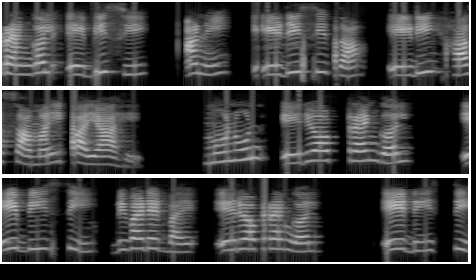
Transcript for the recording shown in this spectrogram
ट्रँगल एबीसी आणि एडीसी चा एडी हा सामायिक पाया आहे. म्हणून area of triangle ABC divided by area of triangle ADC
